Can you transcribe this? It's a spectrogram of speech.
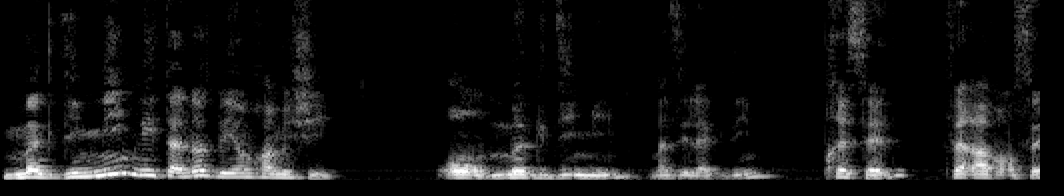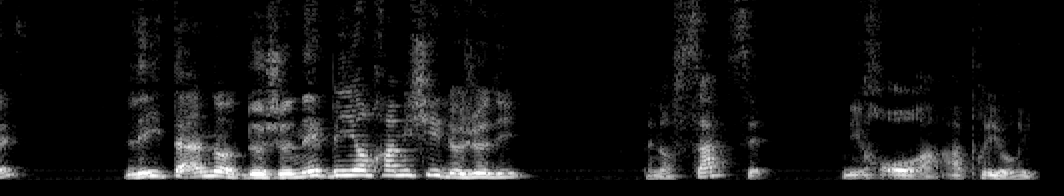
Magdimim litanot beyom hamishi. On magdimim, mazilagdim, précède, faire avancer, les itanot de jeûner beyom le jeudi. Maintenant ça c'est l'Ichora, a priori.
